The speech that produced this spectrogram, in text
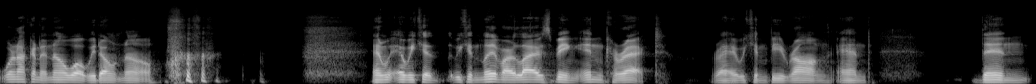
We're not going to know what we don't know and we, and we could we can live our lives being incorrect, right? We can be wrong, and then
